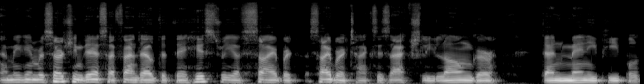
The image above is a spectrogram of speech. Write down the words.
I mean, in researching this, I found out that the history of cyber cyber attacks is actually longer than many people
